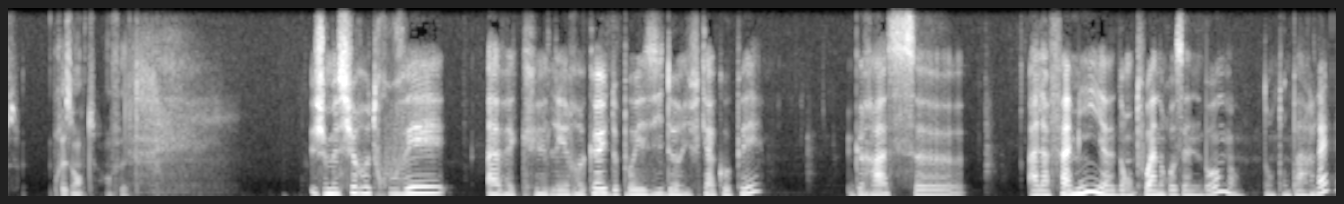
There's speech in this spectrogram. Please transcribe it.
c'est présente en fait. Je me suis retrouvée avec les recueils de poésie de Rivka Kopé grâce euh, à la famille d'Antoine Rosenbaum dont on parlait.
